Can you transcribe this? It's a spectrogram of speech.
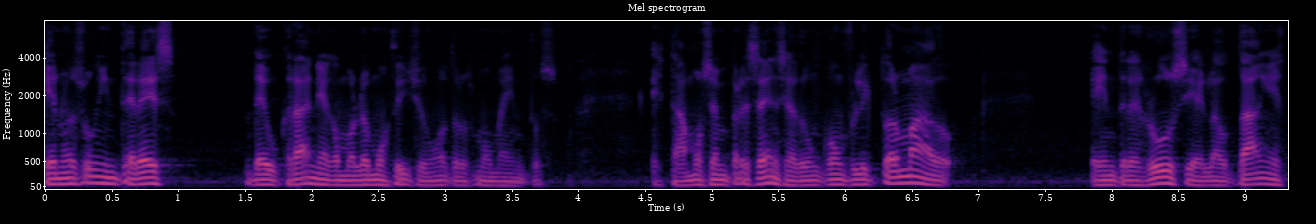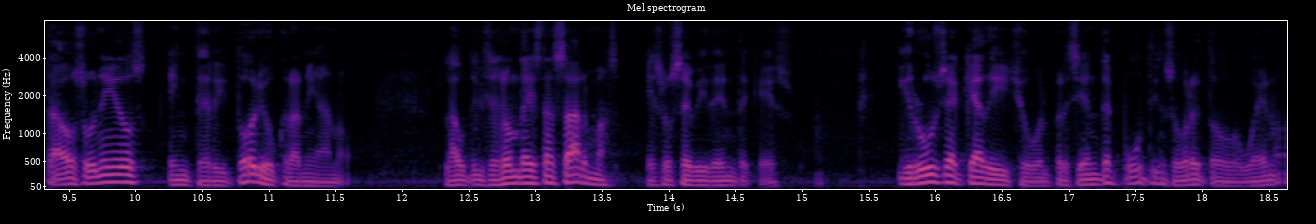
que no es un interés de Ucrania, como lo hemos dicho en otros momentos. Estamos en presencia de un conflicto armado entre Rusia y la OTAN y Estados Unidos en territorio ucraniano la utilización de estas armas, eso es evidente que eso. Y Rusia, ¿qué ha dicho? El presidente Putin sobre todo, bueno,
